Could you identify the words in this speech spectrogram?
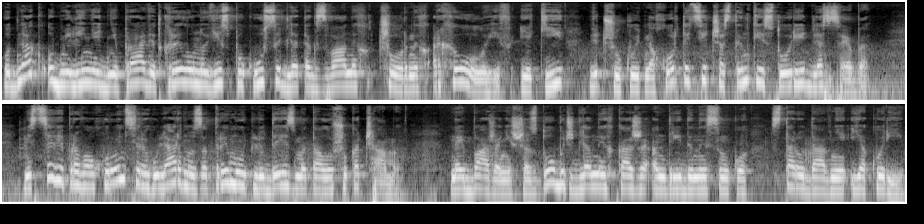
Однак обміління Дніпра відкрило нові спокуси для так званих чорних археологів, які відшукують на Хортиці частинки історії для себе. Місцеві правоохоронці регулярно затримують людей з металошукачами. Найбажаніша здобич для них, каже Андрій Денисенко, стародавні якорі.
